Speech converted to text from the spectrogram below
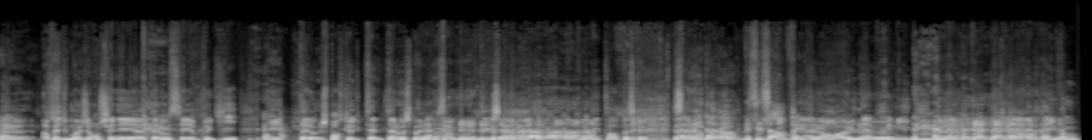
Bah, Ouais. euh, en fait, moi j'ai enchaîné euh, Talos et Plucky et Talos, je pense que Tal- Talos m'a mis dans un mood déjà un peu détente parce que Bah ça oui, non, mais, hein. mais c'est ça en fait. J'étais- Alors, une le- après-midi de rendez-vous.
